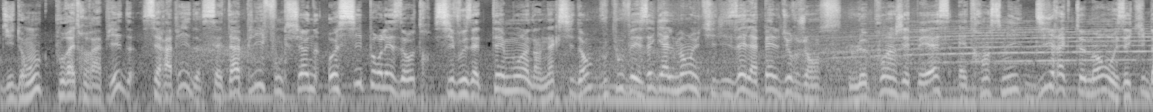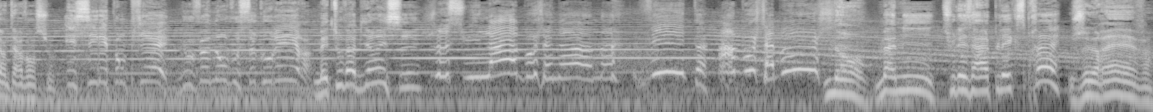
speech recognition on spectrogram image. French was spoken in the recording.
Dis donc, pour être rapide, c'est rapide. Cette appli fonctionne aussi pour les autres. Si vous êtes témoin d'un accident, vous pouvez également utiliser l'appel d'urgence. Le point GPS est transmis directement aux équipes d'intervention. Ici les pompiers, nous venons vous secourir. Mais tout va bien ici. Je suis là, beau jeune homme Vite Un bouche à bouche Non, mamie, tu les as appelés exprès. Je rêve.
